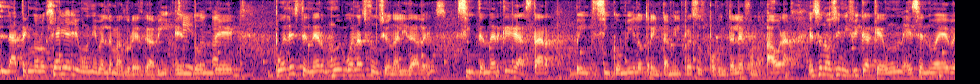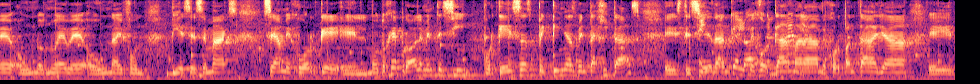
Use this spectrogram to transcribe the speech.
la tecnología ya llegó a un nivel de madurez, Gaby, en Sí, donde puedes tener muy buenas funcionalidades sin tener que gastar 25 mil o 30 mil pesos por un teléfono. Ahora, eso no significa que un S9 o un Note 9 o un iPhone 10S Max sea mejor que el Moto G. Probablemente sí, porque esas pequeñas ventajitas este, sí Es le dan mejor cámara, premium. mejor pantalla, eh,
